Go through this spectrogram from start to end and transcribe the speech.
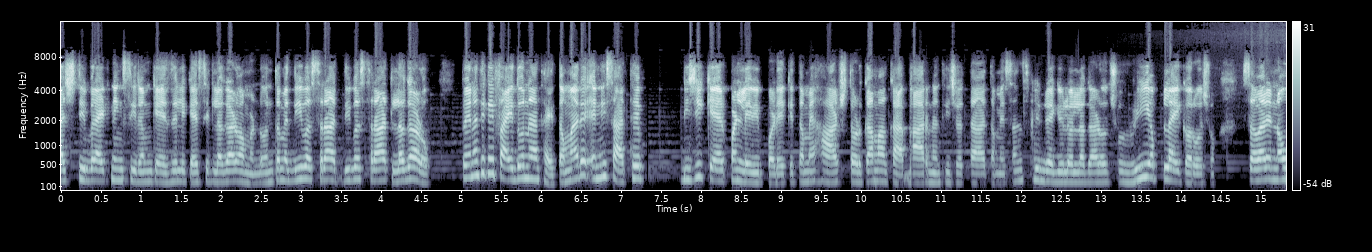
આજથી બ્રાઇટનિંગ સિરમ કે એઝેલિક એસિડ લગાડવા માંડો અને તમે દિવસ રાત દિવસ રાત લગાડો, તો એનાથી કઈ ફાયદો ના થાય. તમારે એની સાથે બીજી કેર પણ લેવી પડે કે તમે હાર્શ તડકામાં બહાર નથી જતા, તમે સનસ્ક્રીન રેગ્યુલર લગાડો છો રીઅપ્લાય કરો છો. સવારે નવ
